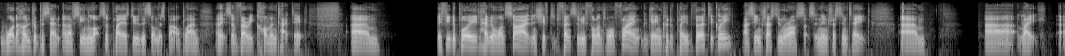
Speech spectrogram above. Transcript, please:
100%. And I've seen lots of players do this on this battle plan, and it's a very common tactic. Um, if he deployed heavy on one side and shifted defensively full onto one flank, the game could have played vertically. That's interesting, Ross. That's an interesting take. Um, uh, like uh,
